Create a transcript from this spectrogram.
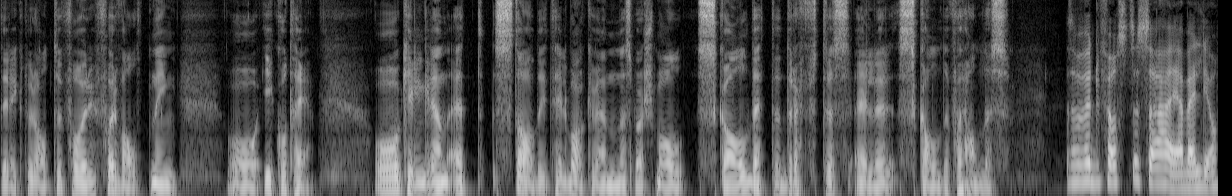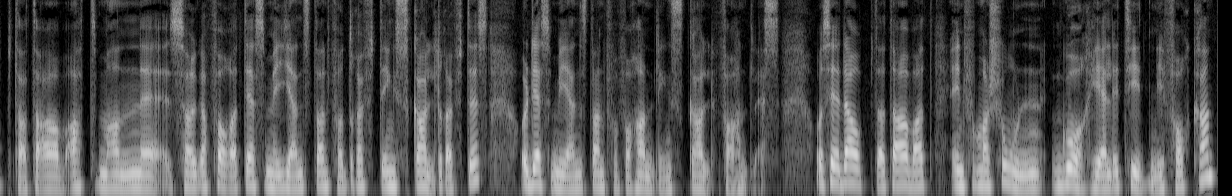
Direktoratet for forvaltning og IKT. Og Killengren, et stadig tilbakevendende spørsmål. Skal dette drøftes, eller skal det forhandles? For det første så er jeg veldig opptatt av at man eh, sørger for at det som er gjenstand for drøfting, skal drøftes, og det som er gjenstand for forhandling, skal forhandles. Og så er jeg da opptatt av at informasjonen går hele tiden i forkant,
